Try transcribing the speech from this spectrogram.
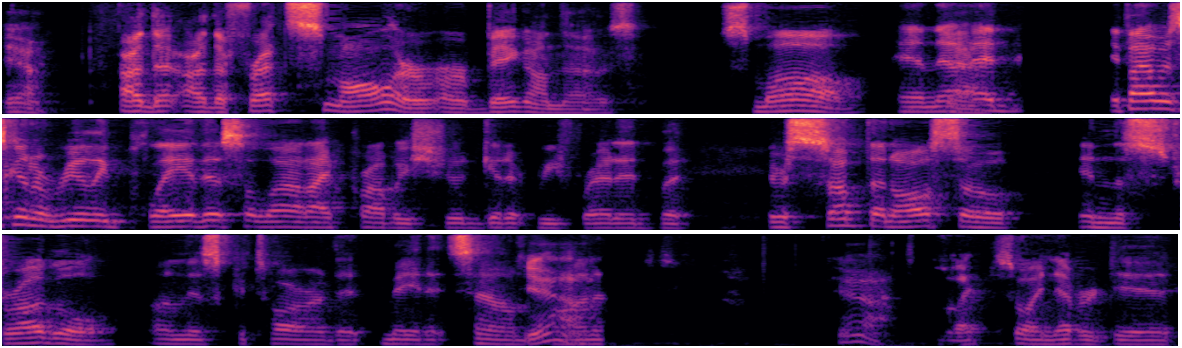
Yeah. Are the are the frets small or, or big on those? Small and Yeah. If i was going to really play this a lot i probably should get it refretted but there's something also in the struggle on this guitar that made it sound Yeah. honest Yeah. so I, so I never did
